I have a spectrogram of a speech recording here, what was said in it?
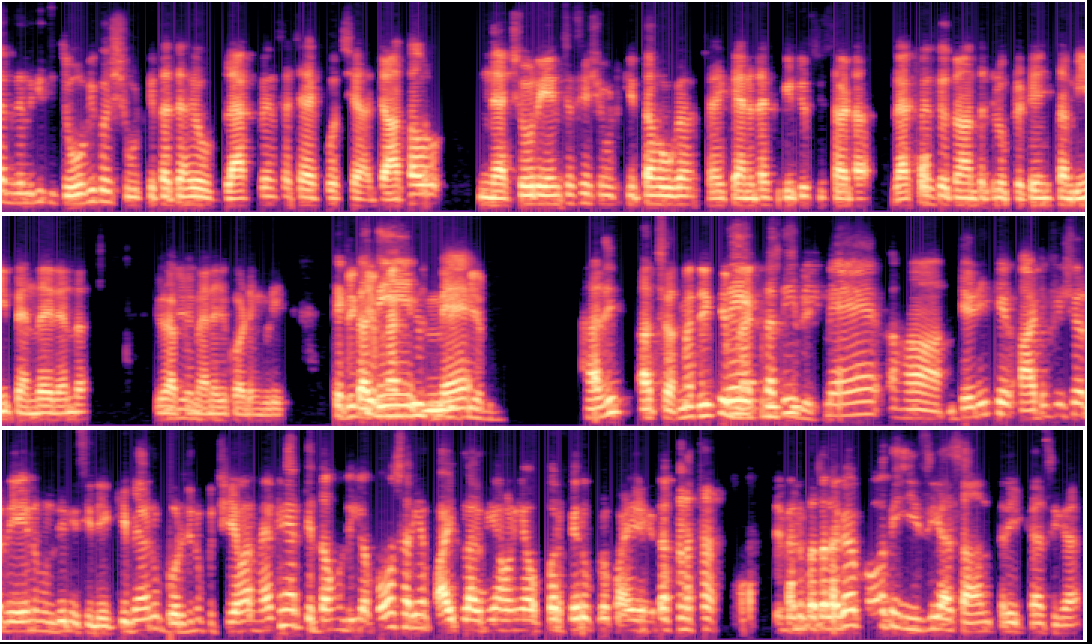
ਤੱਕ ਜ਼ਿੰਦਗੀ 'ਚ ਜੋ ਵੀ ਕੁਝ ਸ਼ੂਟ ਕੀਤਾ ਚਾਹੇ ਉਹ ਬਲੈਕ ਪ੍ਰਿੰਸ ਹੈ ਚਾਹੇ ਕੁਛ ਹੈ ਜਾਂ ਤਾਂ ਉਹ ਨੈਚੁਰਲ ਰੇਂਜ 'ਚ ਅਸੀਂ ਸ਼ੂਟ ਕੀਤਾ ਹੋਊਗਾ ਚਾਹੇ ਕੈਨੇਡਾ 'ਚ ਵੀਡੀਓ ਸੀ ਸਾਡਾ ਬਲੈਕ ਪ੍ਰਿੰਸ ਦੇ ਦੌਰਾਨ ਤਾਂ ਚਲੋ ਬ੍ਰਿਟੇਨ 'ਚ ਤਾਂ ਮੀਂਹ ਪੈਂਦਾ ਹੀ ਰਹਿੰਦਾ you have to manage accordingly ਤੇ ਕਦੀ ਮੈਂ ਹਾਂਜੀ? ਅੱਛਾ। ਮੈਂ ਦੇਖੀ ਬਲੈਕ ਕਦੀ ਮੈਂ ਹਾਂ ਜਿਹੜੀ ਕਿ ਆਰਟੀਫੀਸ਼ੀਅਲ ਰੇਨ ਹੁੰਦੀ ਨਹੀਂ ਸੀ ਦੇਖੀ ਮੈਂ ਉਹਨੂੰ ਬੁਰਜ ਨੂੰ ਪੁੱਛਿਆ ਮੈਂ ਮੈਂ ਕਿਹਾ ਯਾਰ ਕਿੱਦਾਂ ਹੁੰਦੀ ਆ? ਬਹੁਤ ਸਾਰੀਆਂ ਪਾਈਪ ਲੱਗਦੀਆਂ ਹੋਣੀਆਂ ਉੱਪਰ ਫਿਰ ਉੱਪਰ ਪਾਣੀ ਡਿੱਗਦਾ ਹੋਣਾ। ਤੇ ਮੈਨੂੰ ਪਤਾ ਲੱਗਾ ਬਹੁਤ ਹੀ ਈਜ਼ੀ ਆਸਾਨ ਤਰੀਕਾ ਸੀਗਾ।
